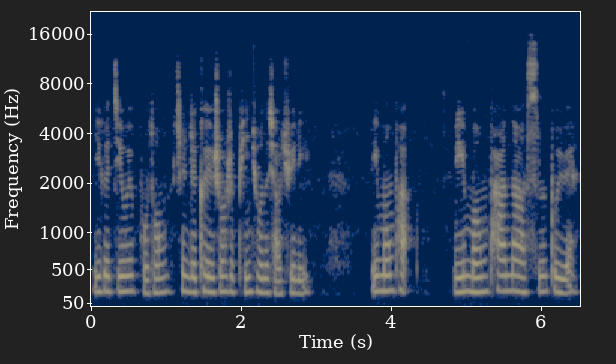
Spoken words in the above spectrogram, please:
一个极为普通，甚至可以说是贫穷的小区里，离蒙帕离蒙帕纳斯不远。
